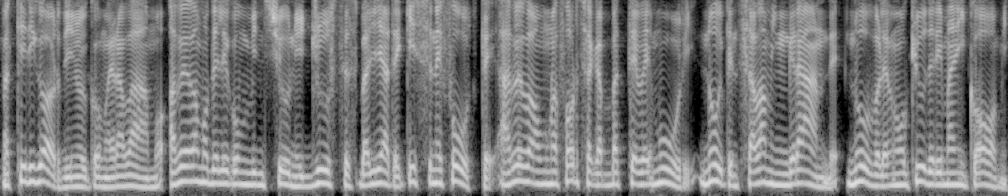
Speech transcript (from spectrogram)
ma ti ricordi noi come eravamo? Avevamo delle convinzioni giuste sbagliate, chi se ne fotte? Avevamo una forza che abbatteva i muri, noi pensavamo in grande, noi volevamo chiudere i manicomi,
